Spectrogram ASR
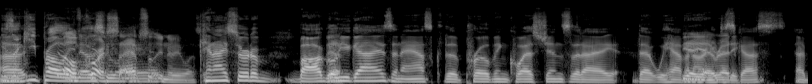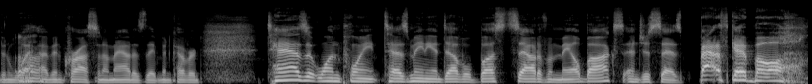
He's Uh, like he probably oh, of knows course, who I I absolutely am. knew he was. Can I sort of boggle Yeah. you guys and ask the probing questions that I that we haven't Yeah, yeah, already ready. discussed? I've been wa- Uh-huh. I've been crossing them out as they've been covered. Taz at one point, Tasmanian Devil busts out of a mailbox and just says basketball.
